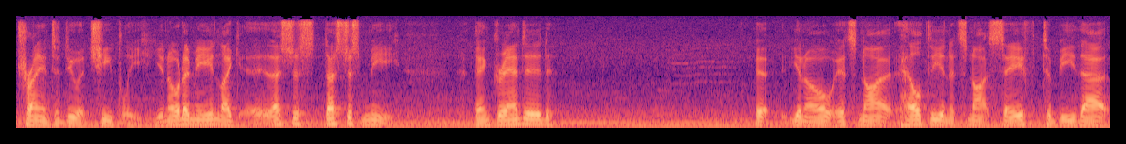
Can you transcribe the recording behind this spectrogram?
trying to do it cheaply. You know what i mean? Like eh, that's just that's just me. And granted it, you know it's not healthy and it's not safe to be that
